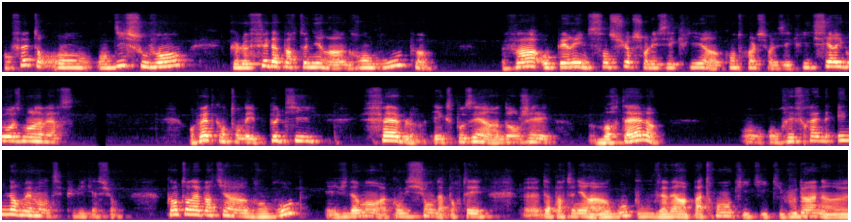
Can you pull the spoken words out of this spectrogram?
en fait, on, dit souvent que le fait d'appartenir à un grand groupe va opérer une censure sur les écrits, un contrôle sur les écrits. C'est rigoureusement l'inverse. En fait, quand on est petit, faible et exposé à un danger mortel, on, réfrène énormément de ces publications. Quand on appartient à un grand groupe, évidemment à condition euh, d'appartenir à un groupe où vous avez un patron qui, vous donne euh,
